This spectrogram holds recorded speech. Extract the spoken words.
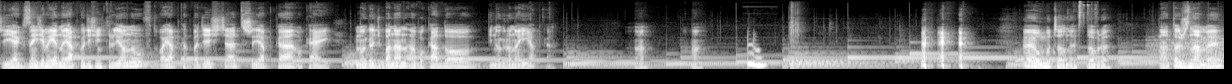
Czyli jak znajdziemy jedno jabłko 10 trylionów, dwa jabłka 20, trzy jabłka, okej. Mogę być banan, awokado, winogrona i jabłka. Aha, aha. e, umoczone, dobra. A, to już znamy.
